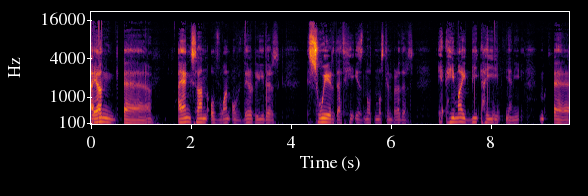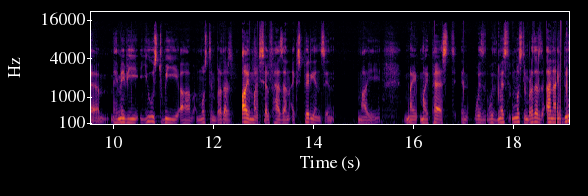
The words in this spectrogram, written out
a young uh, a young son of one of their leaders swear that he is not Muslim brothers. He, might be he yani, um, he may be used to be uh, Muslim brothers. I myself has an experience in my my my past and with with Muslim brothers, and I do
